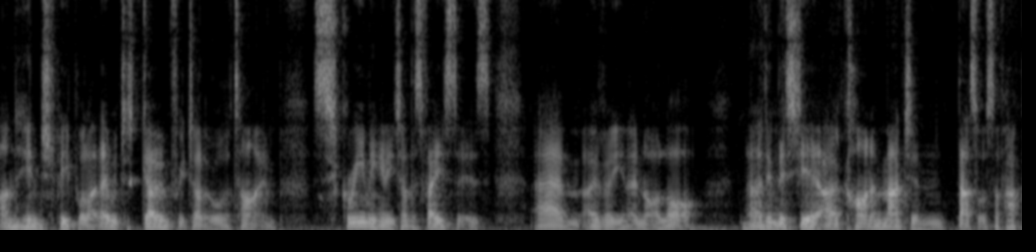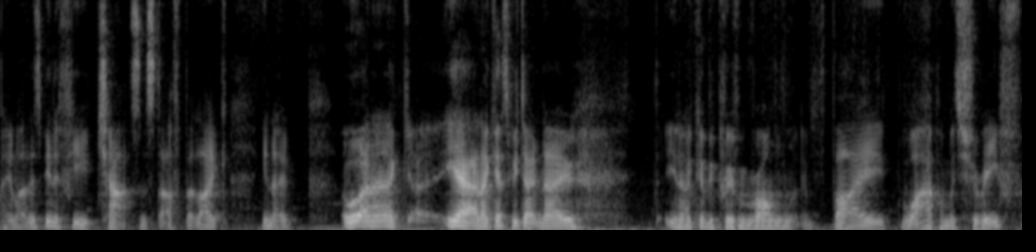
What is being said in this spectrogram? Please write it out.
unhinged people. Like they were just going for each other all the time, screaming in each other's faces um, over you know not a lot. And I think Mm. this year I can't imagine that sort of stuff happening. Like there's been a few chats and stuff, but like you know, well, and I, yeah, and I guess we don't know. You know, it could be proven wrong by what happened with Sharif.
